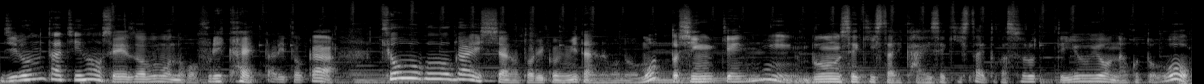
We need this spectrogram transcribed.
自分たちの製造部門の方を振り返ったりとか、競合会社の取り組みみたいなものをもっと真剣に分析したり解析したりとかするっていうようなことを、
